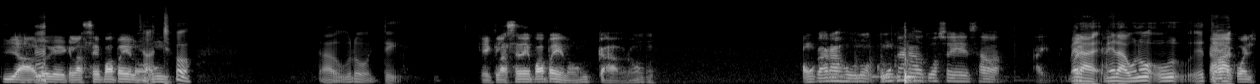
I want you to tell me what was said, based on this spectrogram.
Diablo, qué clase de papelón. chacho, está duro, ¿viste? Qué clase de papelón, cabrón. ¿Cómo carajo uno? ¿Cómo carajo tú haces esa? Ay, Mira, mira, uno, u- este, cada cual.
